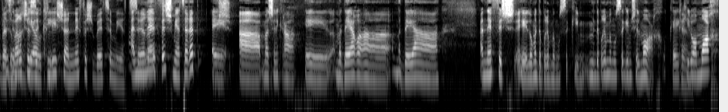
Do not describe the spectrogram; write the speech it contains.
ואת אומרת שזה אותי. כלי שהנפש בעצם מייצרת? הנפש מייצרת, אה, בש... אה, מה שנקרא, אה, מדעי, מדעי הנפש אה, לא מדברים במושגים, מדברים במושגים של מוח, אוקיי? כן. כאילו המוח,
